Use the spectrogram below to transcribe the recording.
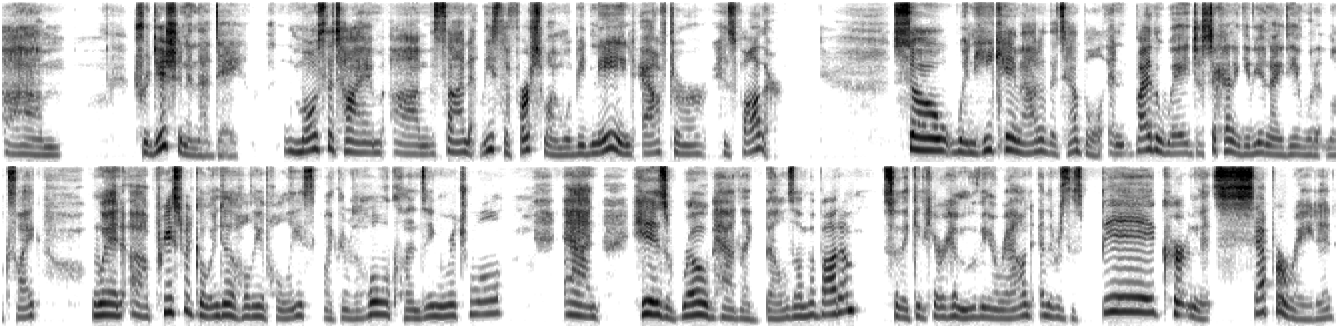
um, tradition in that day. Most of the time, um, the son, at least the first one, would be named after his father. So when he came out of the temple, and by the way, just to kind of give you an idea of what it looks like, when a priest would go into the Holy of Holies, like there was a whole cleansing ritual, and his robe had like bells on the bottom so they could hear him moving around. And there was this big curtain that separated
